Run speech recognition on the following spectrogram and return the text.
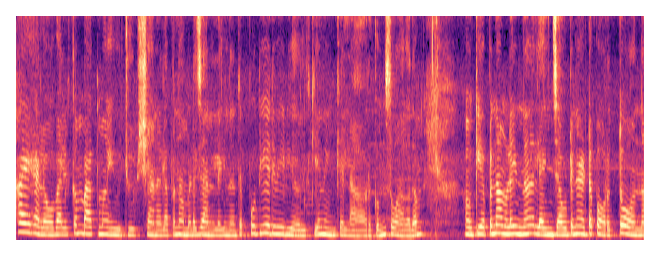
Hi hello. Welcome back my YouTube channel. അപ്പോൾ നമ്മുടെ ചാനലിൽ ഇന്നത്തെ പുതിയൊരു വീഡിയോയിലേക്ക് നിങ്ങൾക്ക് എല്ലാവർക്കും സ്വാഗതം. ഓക്കെ അപ്പോൾ നമ്മൾ ഇന്ന് ലഞ്ച് ഔട്ടിനായിട്ട് പുറത്ത് പോകുന്ന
